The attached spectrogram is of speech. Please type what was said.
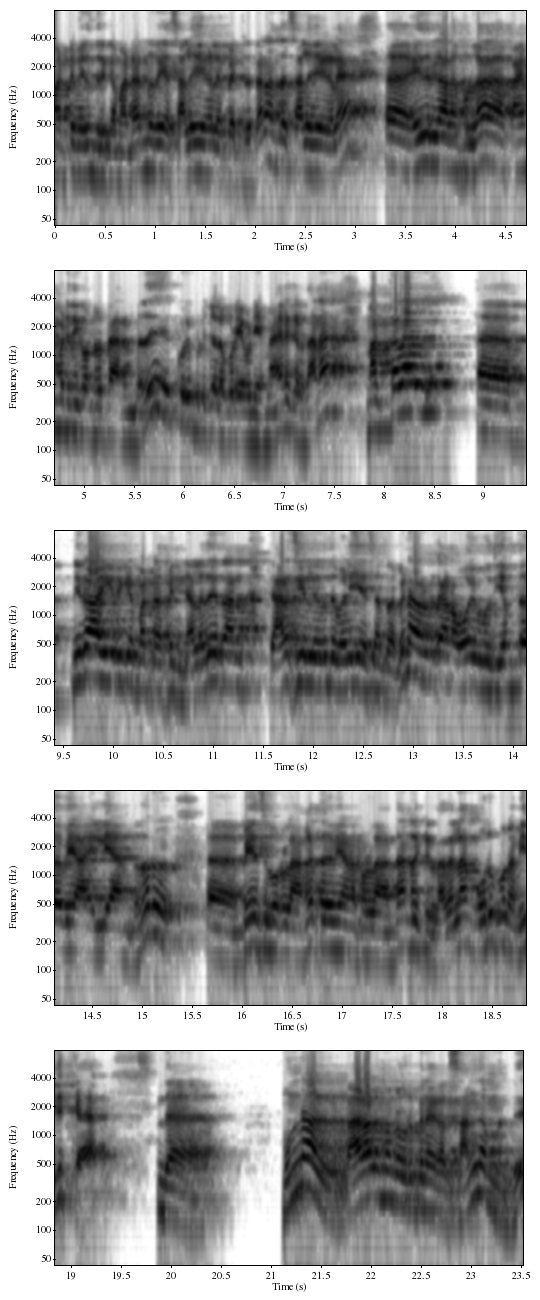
மட்டும் இருந்திருக்க மாட்டார். நிறைய சலுகைகளை பெற்றிருப்பார். அந்த சலுகைகளை எதிர்காலம் ஃபுல்லாக பயன்படுத்தி கொண்டிருப்பார் என்பது குறிப்பிட்டு சொல்லக்கூடிய விடயமாக இருக்கிறது. ஆனால் மக்களால் நிராகரிக்கப்பட்ட பின் அல்லது தான் அரசியலில் இருந்து வெளியே சென்ற பின் அவர்களுக்கான ஓய்வூதியம் தேவையா இல்லையா என்பது ஒரு பேசு பொருளாக தேவையான பொருளாக தான் இருக்கிறது. அதெல்லாம் ஒரு புறம் இருக்க இந்த முன்னாள் பாராளுமன்ற உறுப்பினர்கள் சங்கம் வந்து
